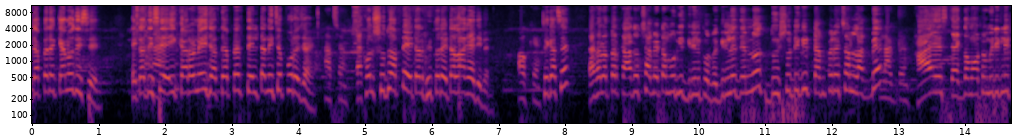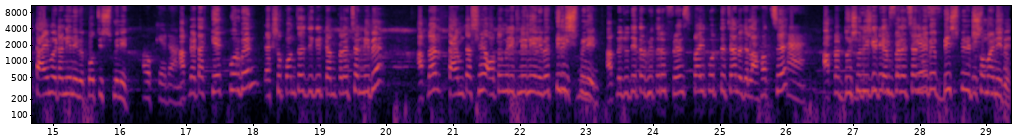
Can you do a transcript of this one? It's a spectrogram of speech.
এটা আপনারে কেন দিছে? এটা দিছে হ্যাঁ। এই কারণেই যাতে আপনার তেলটা নিচে পড়ে যায়। আচ্ছা। এখন শুধু আপনি এটার ভিতরে এটা লাগাই দিবেন। ওকে। ঠিক আছে? এখন আপনার কাজ হচ্ছে আমি একটা মুরগি গ্রিল করব। গ্রিলের জন্য দুইশো ডিগ্রি টেম্পারেচার লাগবে। লাগবে। হাইয়েস্ট একদম অটোমেটিকলি টাইম এটা নিয়ে নেবে পঁচিশ মিনিট। ওকে ডান আপনি একটা কেক করবেন একশো পঞ্চাশ ডিগ্রি টেম্পারেচার নিবে। আপনার টাইমটা সে অটোমেটিকলি নিয়ে নেবে তিরিশ মিনিট আপনি যদি এটার ভিতরে ফ্রেঞ্চ ফ্রাই করতে চান ওই যে লাফাচ্ছে হ্যাঁ আপনার দুইশো 200 ডিগ্রি টেম্পারেচার নিবে বিশ মিনিট সময় নিবে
